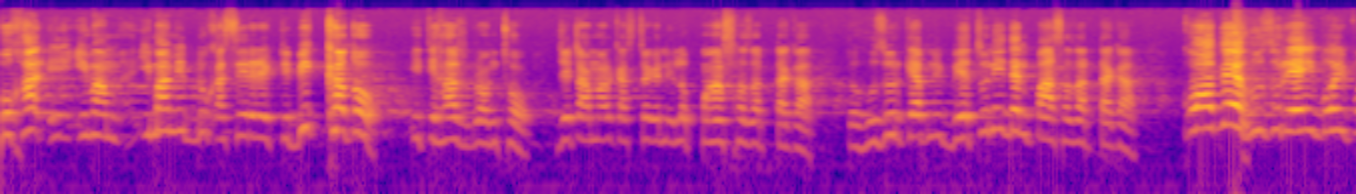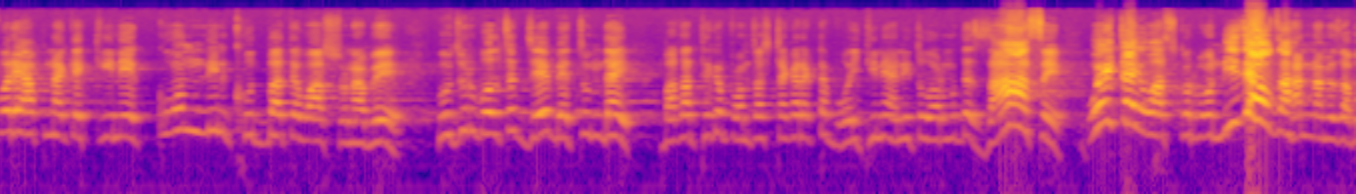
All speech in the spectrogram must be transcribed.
বুখার ইমাম ইমাম ইবনু কাসিরের একটি বিখ্যাত ইতিহাস গ্রন্থ, যেটা আমার কাছ থেকে নিল পাঁচ হাজার টাকা। তো হুজুরকে আপনি বেতনই দেন পাঁচ হাজার টাকা। কবে হুজুর এই বই পড়ে আপনাকে কিনে কোন দিন খুদবাতে ওয়াজ শোনাবে? হুজুর বলছে, যে বেতন দেয়, বাজার থেকে পঞ্চাশ টাকার একটা বই কিনে আনি তো, ওর মধ্যে যা আছে, ওইটাই ওয়াজ করব, নিজেও জাহান নামে যাব,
